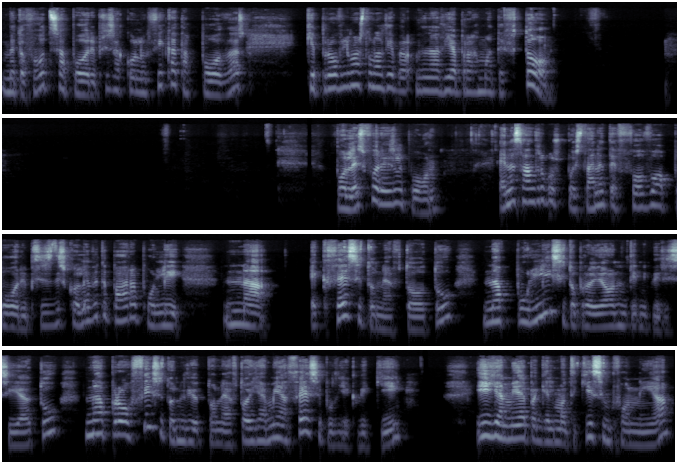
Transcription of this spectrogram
με το φόβο της απόρριψης ακολουθεί κατά πόδας και πρόβλημα στο να, να διαπραγματευτώ. Πολλές φορές λοιπόν, ένας άνθρωπος που αισθάνεται φόβο απόρριψης δυσκολεύεται πάρα πολύ να εκθέσει τον εαυτό του, να πουλήσει το προϊόν την υπηρεσία του, να προωθήσει τον ίδιο τον εαυτό για μια θέση που διεκδικεί ή για μια επαγγελματική συμφωνία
